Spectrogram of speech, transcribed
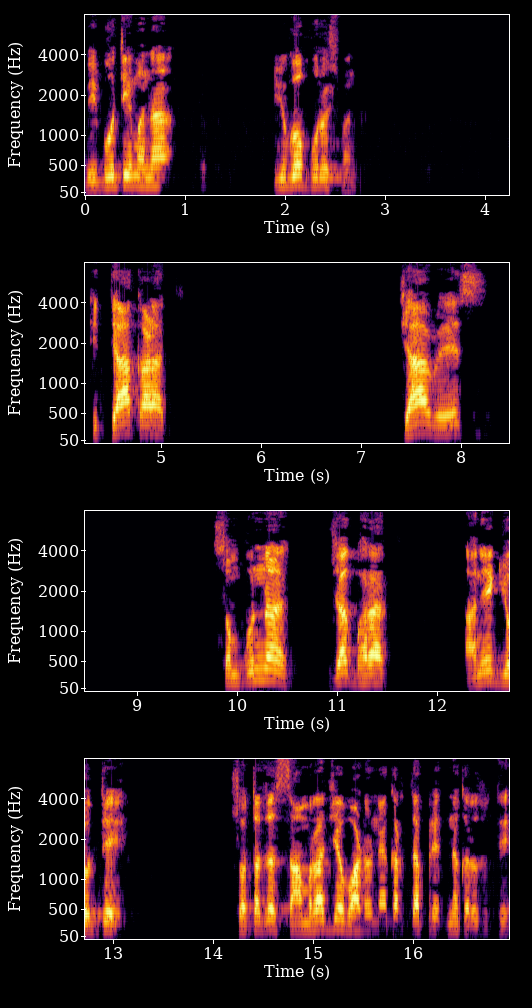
विभूती म्हणा युगो पुरुष की त्या काळात ज्या वेळेस संपूर्ण जगभरात अनेक योद्धे स्वतःचं साम्राज्य वाढवण्याकरता प्रयत्न करत होते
